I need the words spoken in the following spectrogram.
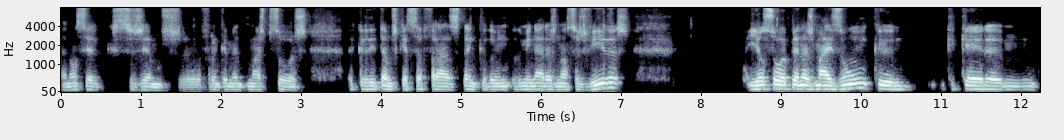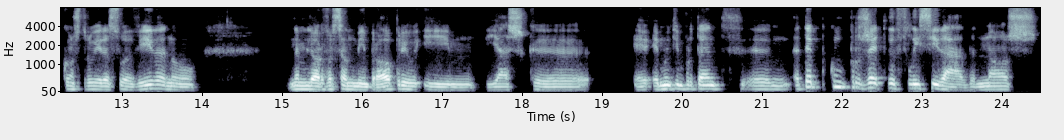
a não ser que sejamos uh, francamente mais pessoas, acreditamos que essa frase tem que dominar as nossas vidas. E eu sou apenas mais um que, que quer um, construir a sua vida no, na melhor versão de mim próprio e, e acho que é, é muito importante, um, até como projeto de felicidade, nós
